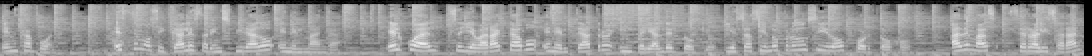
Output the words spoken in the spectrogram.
en Japón. Este musical estará inspirado en el manga, el cual se llevará a cabo en el Teatro Imperial de Tokio y está siendo producido por Toho. Además, se realizarán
